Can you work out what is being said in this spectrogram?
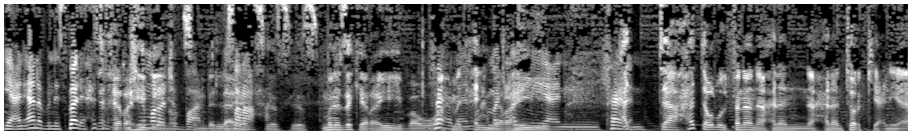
يعني أنا بالنسبة لي شيء مرة رهيبين جبار بالله بصراحة. yes yes yes. منى زكي رهيبه واحمد حلمي أحمد رهيب. حلمي يعني فعلا. حتى حتى والله الفنانة حنان حنان ترك يعني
